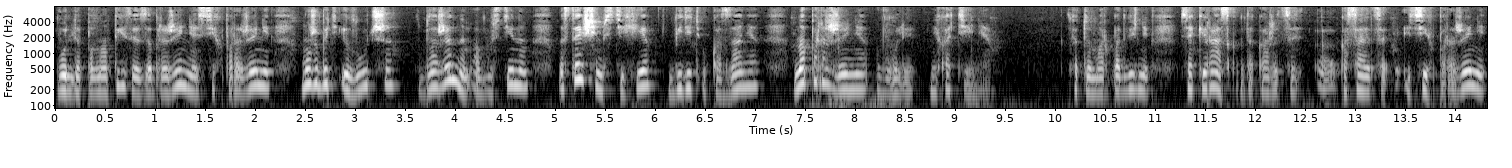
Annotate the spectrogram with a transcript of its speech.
Вот для полноты изображения сих поражений может быть и лучше с блаженным Августином в настоящем стихе видеть указания на поражение воли нехотения. Святой Марк Подвижник всякий раз, когда кажется, э, касается этих поражений,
